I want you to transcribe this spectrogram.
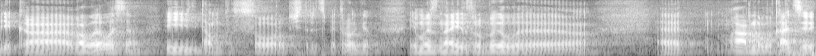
яка валилася, їй там 40 чи 35 років. І ми з неї зробили гарну локацію.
